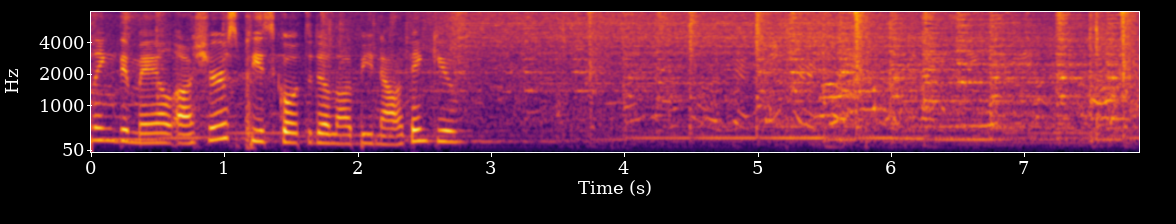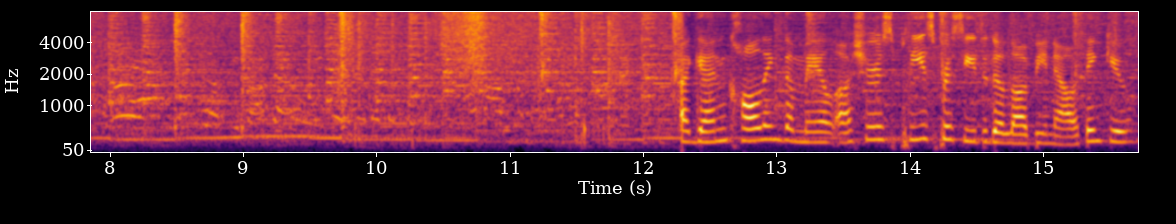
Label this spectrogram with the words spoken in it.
calling the male ushers. Please go to the lobby now. Thank you. Again, calling the male ushers. Please proceed to the lobby now. Thank you.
